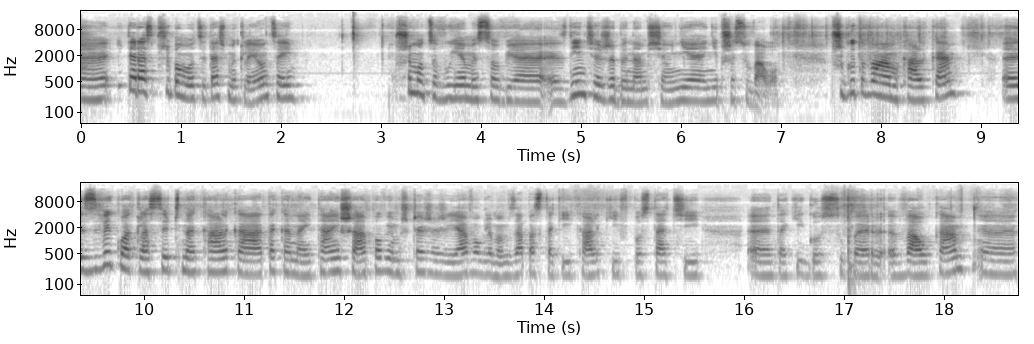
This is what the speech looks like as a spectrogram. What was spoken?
E, I teraz przy pomocy taśmy klejącej przymocowujemy sobie e, zdjęcie, żeby nam się nie, nie przesuwało. Przygotowałam kalkę. E, Zwykła, klasyczna kalka, taka najtańsza. Powiem szczerze, że ja w ogóle mam zapas takiej kalki w postaci e, takiego super wałka. E,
